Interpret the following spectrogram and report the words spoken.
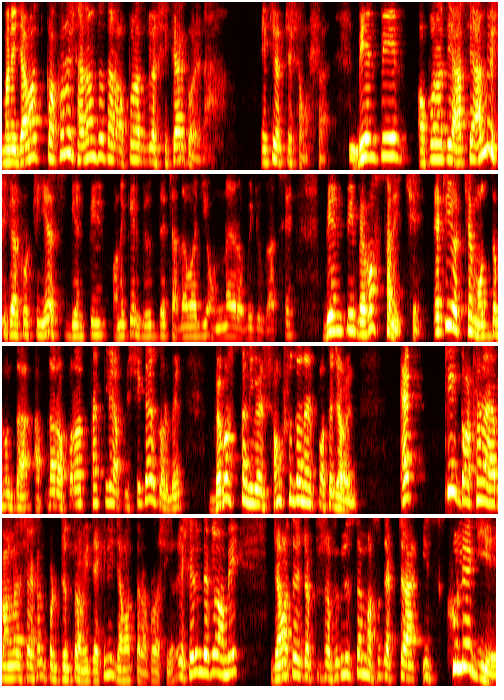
মানে জামাত কখনোই সাধারণত তার অপরাধগুলো স্বীকার করে না। এটি হচ্ছে সমস্যা। বিএনপির অপরাধী আছে আমিও স্বীকার করছি ইয়েস বিএনপির অনেকের বিরুদ্ধে চাঁদাবাজি অন্যায়ের অভিযোগ আছে। বিএনপি ব্যবস্থা নিচ্ছে এটি হচ্ছে মধ্যপন্থা আপনার অপরাধ থাকলে আপনি স্বীকার করবেন ব্যবস্থা নেবেন সংশোধনের পথে যাবেন। একটি ঘটনায় বাংলাদেশে এখন পর্যন্ত আমি দেখিনি জামাত তার অপরাধ স্বীকার সেদিন দেখলাম আমি জামাতের ডক্টর শফিকুল ইসলাম মাসুদ একটা স্কুলে গিয়ে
